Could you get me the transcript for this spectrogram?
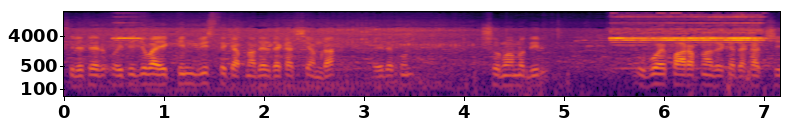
সিলেটের ঐতিহ্যবাহী কিন ব্রিজ থেকে আপনাদের দেখাচ্ছি আমরা। এই দেখুন, সুরমা নদীর উভয় পার আপনাদেরকে দেখাচ্ছি।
